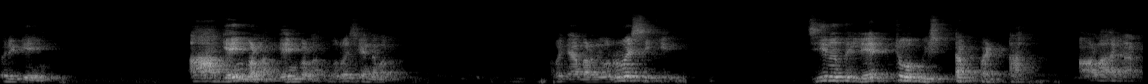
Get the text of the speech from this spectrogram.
ഒരു ഗെയിം. ആ ഗെയിം കൊള്ളാം ഗെയിം കൊള്ളാം. ഉർവശി എന്നെ പറഞ്ഞു. അപ്പൊ ഞാൻ പറഞ്ഞു ഉർവശിക്ക് ജീവിതത്തിൽ ഏറ്റവും ഇഷ്ടപ്പെട്ട ആളാരാണ്?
